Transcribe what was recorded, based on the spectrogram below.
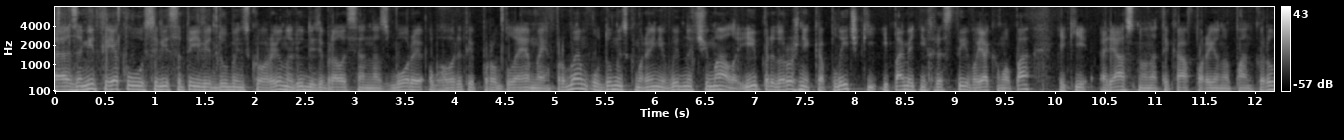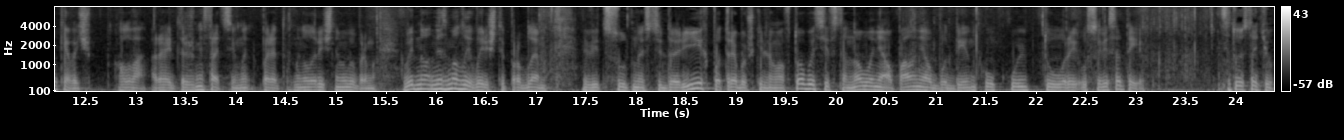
е, замітка, як у селі Сатиєві Дубинського району люди зібралися на збори обговорити проблеми. Проблем у Дубинському районі видно чимало. І придорожні каплички, і пам'ятні хрести воякам ОПА, які рясно натикав по району пан Корилкевич, голова райдержадміністрації перед минулорічними виборами. Видно, не змогли вирішити проблем відсутності доріг, потреби в шкільному автобусі, встановлення опалення у будинку культури у селі Сатиїв. Цитую статтю.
